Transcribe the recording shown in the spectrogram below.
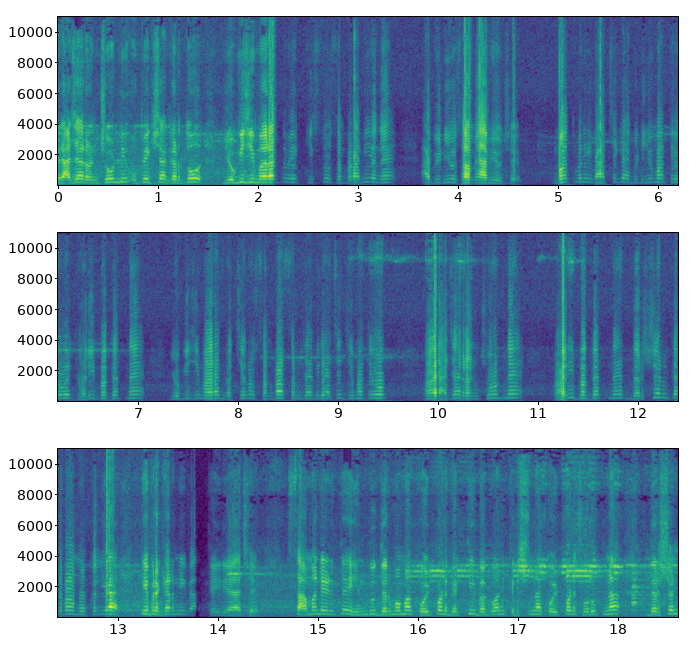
રાજા રણછોડની ઉપેક્ષા કરતો યોગીજી મહારાજનો એક કિસ્સો સંભળાવી અને આ વીડિયો સામે આવ્યો છે. મહત્વની વાત આ વિડીયોમાં તેઓ એક હરિભગતને યોગીજી મહારાજ વચ્ચેનો સંવાદ સમજાવી રહ્યા છે જેમાં તેઓ રાજા રણછોડને હરિભગતને દર્શન કરવા મોકલ્યા એ પ્રકારની વાત કહી રહ્યા છે. સામાન્ય રીતે હિન્દુ ધર્મમાં કોઈ પણ વ્યક્તિ ભગવાન કૃષ્ણના કોઈ પણ સ્વરૂપના દર્શન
